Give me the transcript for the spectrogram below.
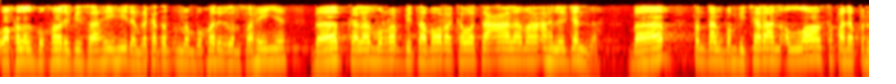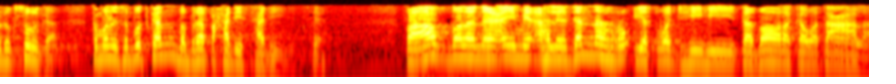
wa qala al-Bukhari fi sahihi dan berkata Imam Bukhari dalam sahihnya, bab kalamur Rabbi tabaraka wa ta'ala ma ahli jannah. Bab tentang pembicaraan Allah kepada penduduk surga. Kemudian disebutkan beberapa hadis-hadis. Fa'afdala na'imi ahli jannah ru'yat wajhihi tabaraka wa ta'ala.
